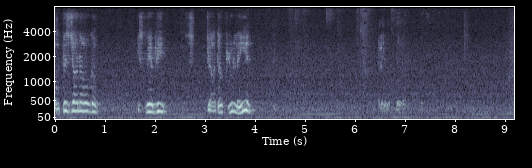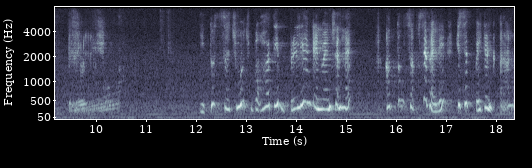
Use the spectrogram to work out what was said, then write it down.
वापस जाना होगा। इसमें अभी ज़्यादा फ्यूल नहीं है। ये तो सचमुच बहुत ही ब्रिलियंट इन्वेंशन है। अब तुम सबसे पहले इसे पेटेंट करा लो।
